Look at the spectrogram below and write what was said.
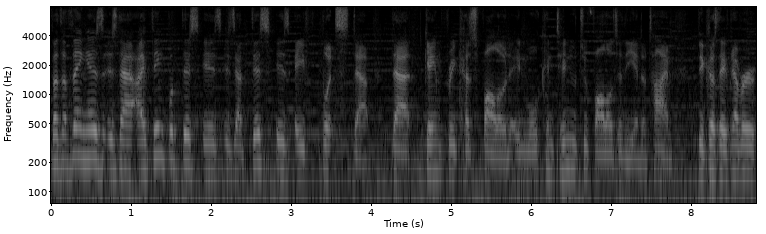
But the thing is, is that I think what this is, is that this is a footstep that Game Freak has followed and will continue to follow to the end of time because they've never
